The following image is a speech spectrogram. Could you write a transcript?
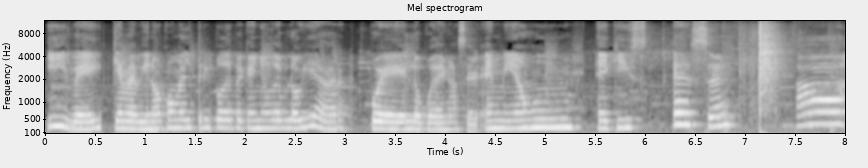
eBay, que me vino con el trípode pequeño de bloguear, pues lo pueden hacer. El mío es un XS. Ah,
